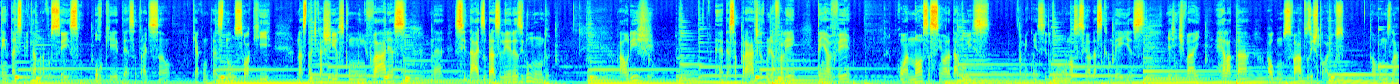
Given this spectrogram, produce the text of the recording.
tentar explicar para vocês porquê dessa tradição que acontece não só aqui na cidade de Caxias, como em várias né, cidades brasileiras e do mundo. A origem é, dessa prática, como já falei, tem a ver com a Nossa Senhora da Luz, também conhecido como Nossa Senhora das Candeias, e a gente vai relatar alguns fatos históricos. Então vamos lá.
